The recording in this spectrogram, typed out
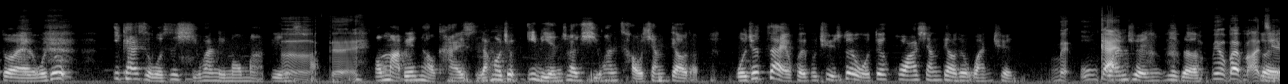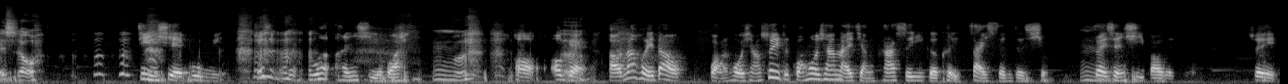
对，我就一开始我是喜欢柠檬马鞭草，对，从马鞭草开始，然后就一连串喜欢草香调的，我就再也回不去，所以我对花香调就完全没无感，完全那个 没有办法接受，敬谢不敏，就是不不很喜欢。嗯，哦，OK，好，那回到广藿香，所以广藿香来讲，它是一个可以再生的细再生细胞的油，所以。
